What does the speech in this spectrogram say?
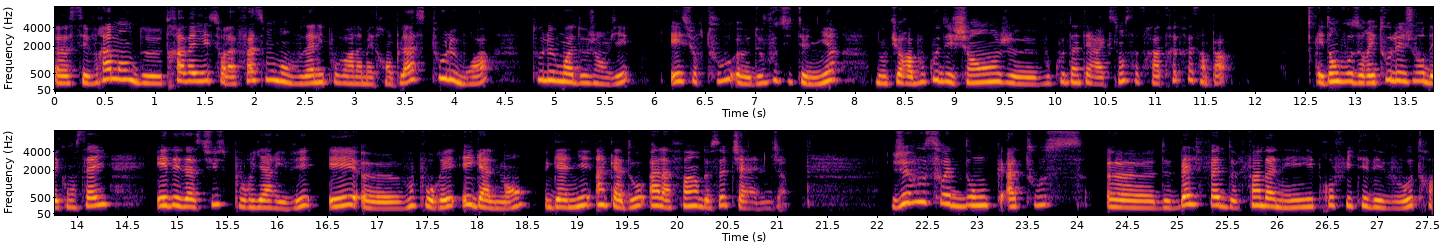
euh, c'est vraiment de travailler sur la façon dont vous allez pouvoir la mettre en place tout le mois, tout le mois de janvier et surtout euh, de vous y tenir. Donc il y aura beaucoup d'échanges, euh, beaucoup d'interactions, ça sera très très sympa. Et donc vous aurez tous les jours des conseils et des astuces pour y arriver et vous pourrez également gagner un cadeau à la fin de ce challenge. Je vous souhaite donc à tous de belles fêtes de fin d'année, profitez des vôtres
